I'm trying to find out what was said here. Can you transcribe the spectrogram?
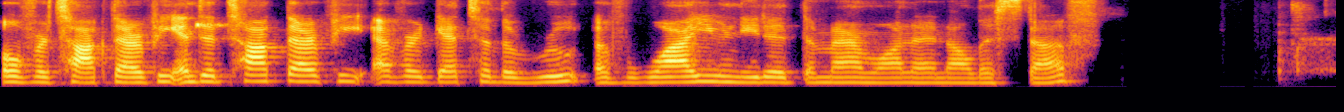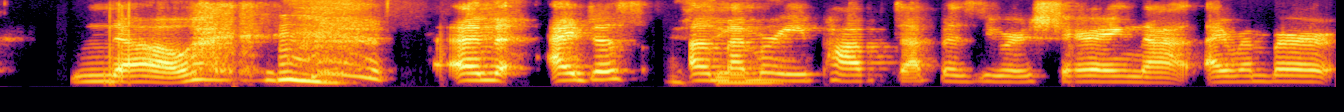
over talk therapy. And did talk therapy ever get to the root of why you needed the marijuana and all this stuff? No. And I just I a memory popped up as you were sharing that. I remember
